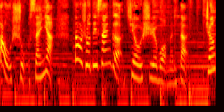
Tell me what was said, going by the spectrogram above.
倒数三样，倒数第三个就是我们的蒸。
